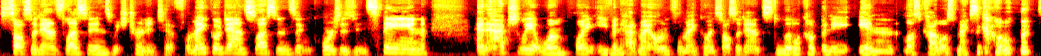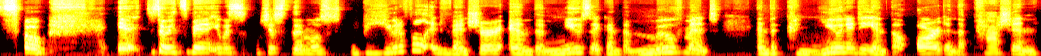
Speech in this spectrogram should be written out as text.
salsa dance lessons, which turned into flamenco dance lessons and courses in Spain. And actually, at one point, even had my own flamenco and salsa dance little company in Los Cabos, Mexico. so, it so it's been it was just the most beautiful adventure, and the music and the movement and the community and the art and the passion.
